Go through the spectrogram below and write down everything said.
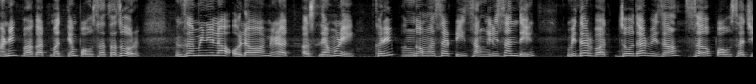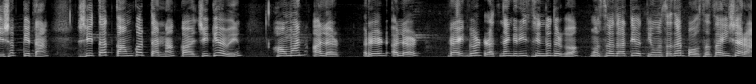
अनेक भागात मध्यम पावसाचा जोर. जमिनीला ओलावा मिळत असल्यामुळे खरीप हंगामासाठी चांगली संधी विदर्भात जोरदार विजासह पावसाची शक्यता शेतात काम करताना काळजी घ्यावे. हवामान alert red alert Raigad Ratnagiri Sindhudurg मुसळधार ते अतिमुसळधार पावसाचा इशारा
